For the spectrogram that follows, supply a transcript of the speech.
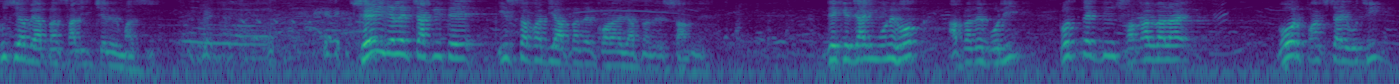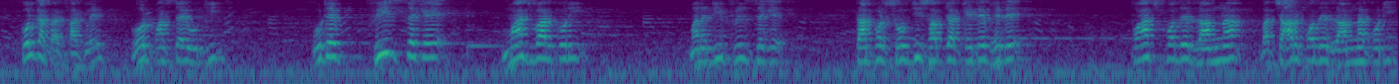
খুশি হবে আপনার শালির ছেলের মাসি। সেই রেলের চাকরিতে ইস্তফা দিয়ে আপনাদের করাই আপনাদের সামনে। দেখে যাই মনে হোক, আপনাদের বলি, প্রত্যেক দিন সকালবেলায় ভোর পাঁচটায় উঠি কলকাতায় থাকলে ভোর পাঁচটায় উঠি উঠে ফ্রিজ থেকে মাছ বার করি মানে ডিপ ফ্রিজ থেকে। তারপর সবজি সবজা কেটে ফেটে পাঁচ পদের রান্না বা চার পদের রান্না করি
